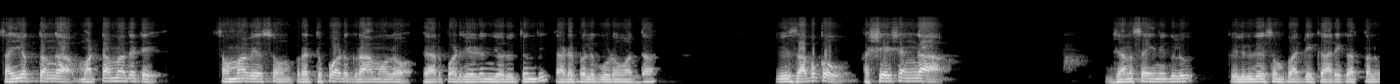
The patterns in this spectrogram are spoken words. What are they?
సంయుక్తంగా మొట్టమొదటి సమావేశం ప్రతిపాడు గ్రామంలో ఏర్పాటు చేయడం జరుగుతుంది తాడేపల్లిగూడెం వద్ద. ఈ సభకు అశేషంగా జన సైనికులు తెలుగుదేశం పార్టీ కార్యకర్తలు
